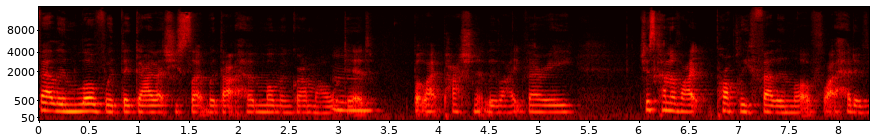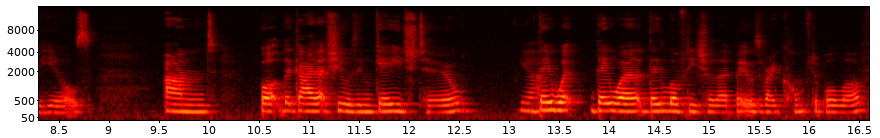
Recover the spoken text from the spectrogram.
fell in love with the guy that she slept with that her mum and grandma Mm. did, but like passionately, like very, just kind of like properly fell in love, like head over heels, and but the guy that she was engaged to, Yeah. they were they were they loved each other, but it was a very comfortable love.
